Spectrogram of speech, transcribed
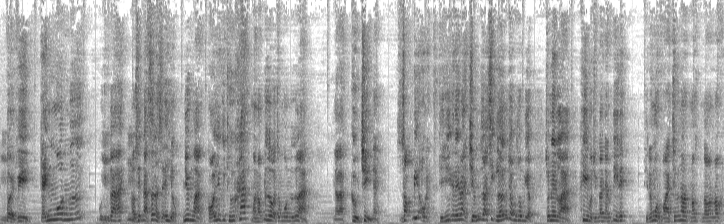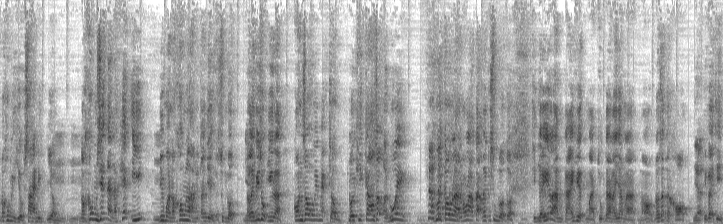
Ừ. bởi vì cái ngôn ngữ của chúng Ừ. ta ấy Ừ. nó diễn đạt rất là dễ hiểu nhưng mà có những cái thứ khác mà nó đưa vào trong ngôn ngữ là là, là cử chỉ này giọng điệu này thì những cái đấy lại chiếm giá trị lớn trong thông điệp cho nên là khi mà chúng ta nhắn tin ấy thì nó một vài chữ nó nó nó nó, nó không bị hiểu sai đi nhiều Ừ, ừ. nó không diễn đạt là hết ý Ừ. nhưng mà nó không làm cho ta nhảy vào xung đột Yeah. lấy ví dụ như là con dâu với mẹ chồng đôi khi cao giọng ở đuôi đuôi câu là nó là tạo ra cái xung đột rồi thì Dạ. đấy là một cái việc mà chúng ta thấy rằng là nó nó rất là khó Dạ. thì vậy thì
